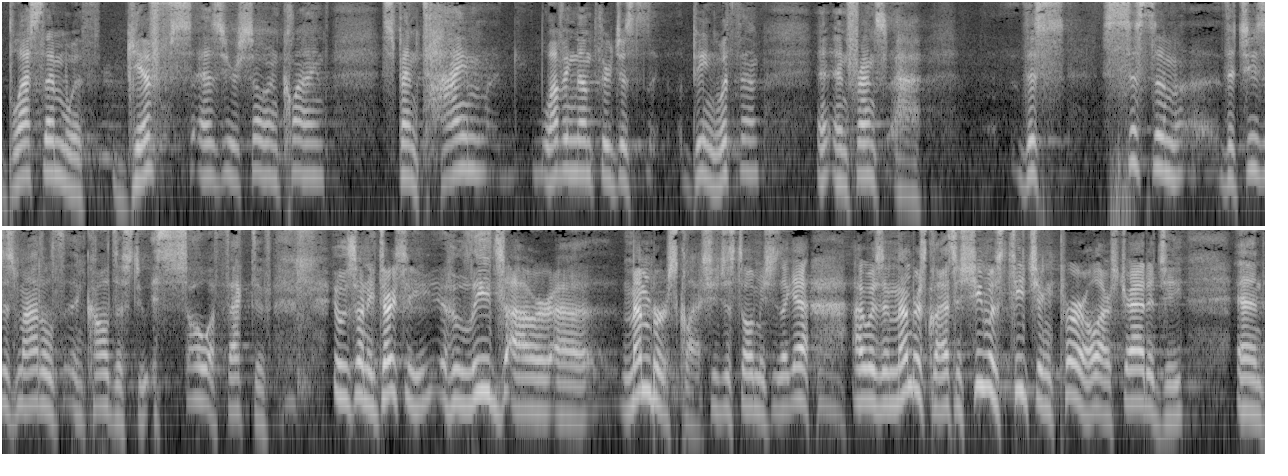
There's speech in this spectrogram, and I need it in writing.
bless them with gifts as you're so inclined, spend time loving them through just being with them. And, and friends, uh, this system that Jesus modeled and called us to is so effective. It was funny. Darcy, who leads our uh, members class, she just told me, she's like, Yeah, I was in members class, and she was teaching Pearl, our strategy. And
